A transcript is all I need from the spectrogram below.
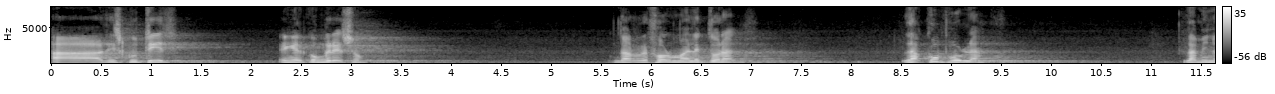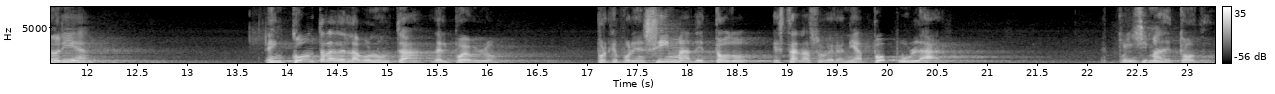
a discutir en el Congreso la reforma electoral, la cúpula, la minoría, en contra de la voluntad del pueblo, porque por encima de todo está la soberanía popular, por encima de todo.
